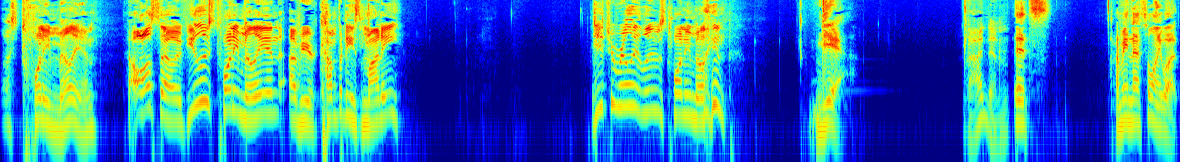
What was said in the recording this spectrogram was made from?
Lost twenty million. Also, if you lose twenty million of your company's money, did you really lose twenty million? Yeah. I didn't. It's, I mean, that's only what,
